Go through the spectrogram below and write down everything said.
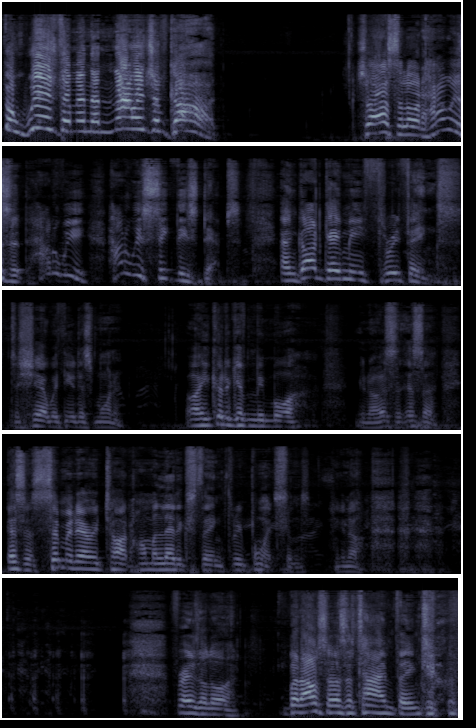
the wisdom and the knowledge of God. So I asked the Lord, how is it? How do we how do we seek these depths? And God gave me three things to share with you this morning. Well, he could have given me more. You know, it's a, it's a it's a seminary taught homiletics thing, three points, and you know. Praise the Lord. But also it's a time thing too.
